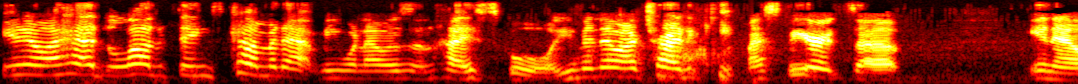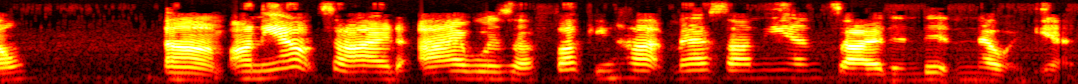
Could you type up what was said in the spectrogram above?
you know, I had a lot of things coming at me when I was in high school. Even though I tried to keep my spirits up, you know, um, on the outside, I was a fucking hot mess on the inside and didn't know it yet.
